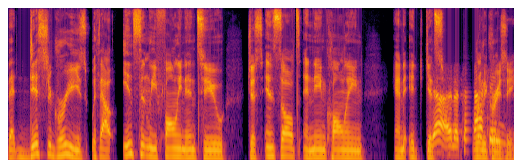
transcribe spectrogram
that disagrees without instantly falling into just insults and name calling. And it gets yeah, and really crazy.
